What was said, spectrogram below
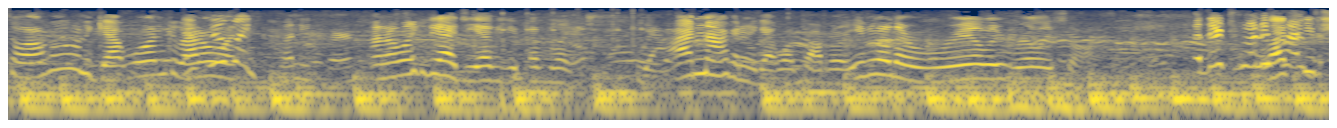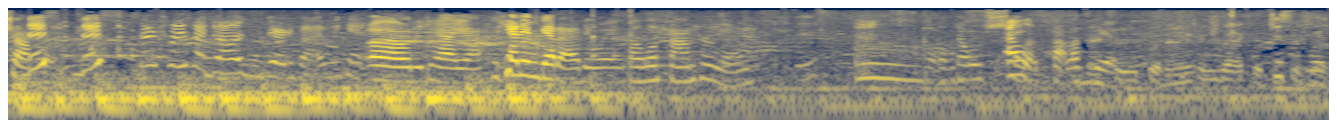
So I don't really want to get one because I don't like, like bunny fur. I don't like the idea of, you, of like, yeah, I'm not gonna get one properly, even though they're really, really soft. Uh, they're twenty-five. Let's keep shopping. This, this, they're twenty-five dollars and thirty-five. We can't. Oh, yeah, yeah. We can't even get it anyway. Ella found her love. Don't shake. Ella, stop, that's Make sure you put anything back. that Just you wait.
